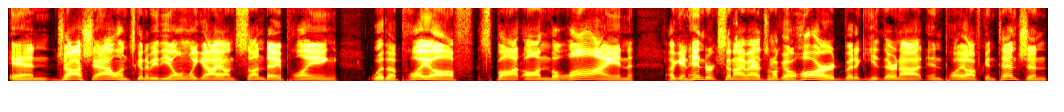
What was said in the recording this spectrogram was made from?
And Josh Allen's going to be the only guy on Sunday playing with a playoff spot on the line. Again, Hendrickson, I imagine, will go hard, but they're not in playoff contention.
